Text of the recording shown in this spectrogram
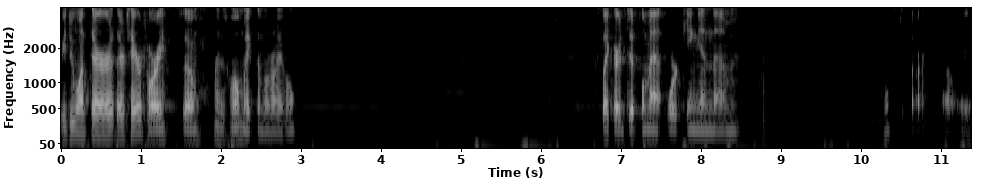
we do want their their territory, so might as well make them a rival. Looks like our diplomat working in um. That's bizarre. Oh wait.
